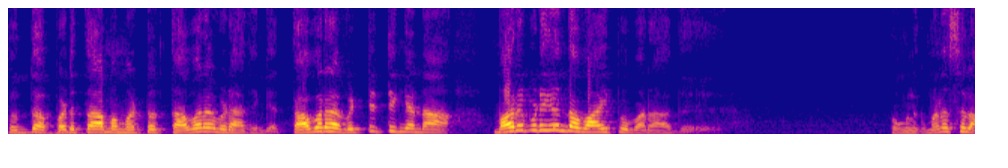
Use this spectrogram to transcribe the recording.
சுத்தப்படுத்தாமல் மட்டும் தவற விடாதீங்க. தவற விட்டுட்டீங்கன்னா மறுபடியும் இந்த வாய்ப்பு வராது. இப்போ உங்களுக்கு மனசில்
